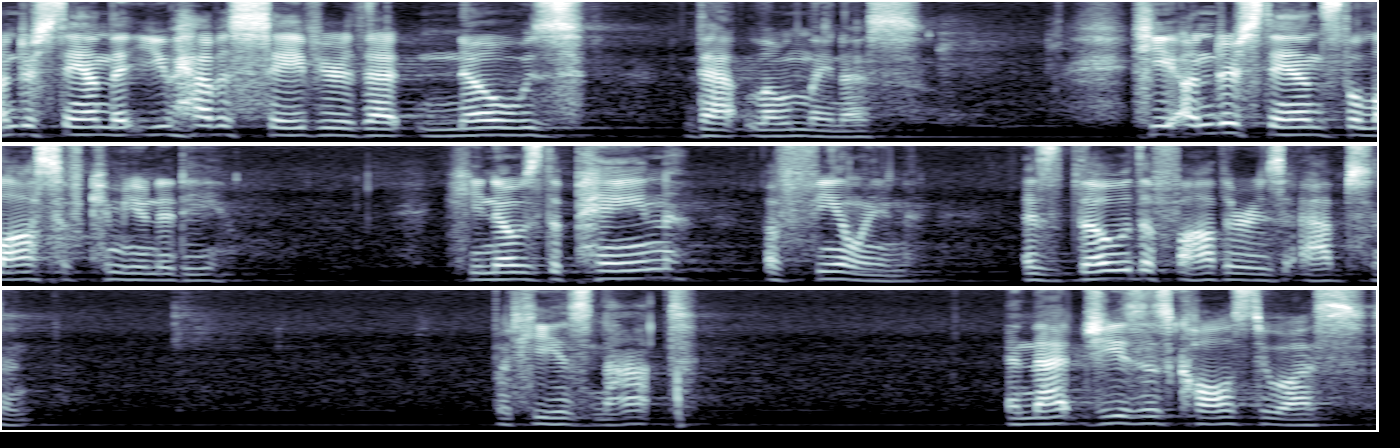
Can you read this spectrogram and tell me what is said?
understand that you have a Savior that knows that loneliness. He understands the loss of community. He knows the pain of feeling as though the Father is absent. But He is not. And that Jesus calls to us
